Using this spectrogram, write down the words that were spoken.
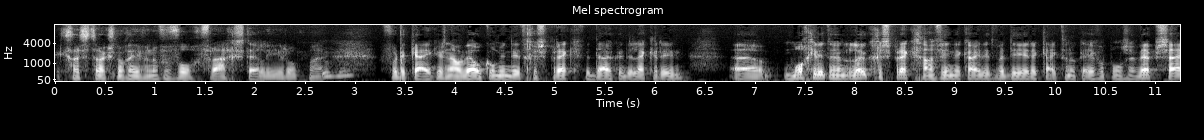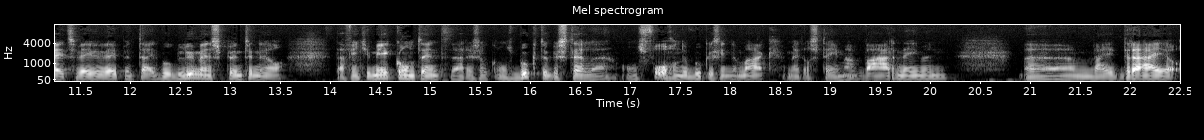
ik ga straks nog even een vervolgvraag stellen hierop. Maar Mhm. voor de kijkers, nou welkom in dit gesprek. We duiken er lekker in. Eh, mocht je dit een leuk gesprek gaan vinden, kan je dit waarderen. Kijk dan ook even op onze website www.tijdboeklumens.nl. Daar vind je meer content. Daar is ook ons boek te bestellen. Ons volgende boek is in de maak met als thema waarnemen. Ehm, wij draaien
